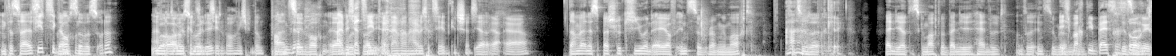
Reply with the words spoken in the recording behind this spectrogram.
Und das heißt, 40 wir haben uns Wochen, da was oder? Urorges keinen Sinn. überlegt. 10 Wochen, ich bin dumm. Nein, Haben wir? 10 Wochen. Ja, halbes Jahrzehnt halt, einfach ein halbes Jahrzehnt, kein Scheiß. Ja, Ja, ja, ja. da haben wir eine Special QA auf Instagram gemacht. Beziehungsweise- okay. Benny hat es gemacht, weil Benny handelt unsere Instagram. Ich mache die besten. Stories.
